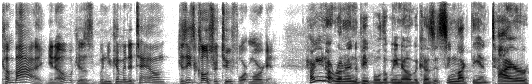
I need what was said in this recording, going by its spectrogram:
come by, you know, because when you come into town, because he's closer to Fort Morgan. How are you not running into people that we know? Because it seemed like the entire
